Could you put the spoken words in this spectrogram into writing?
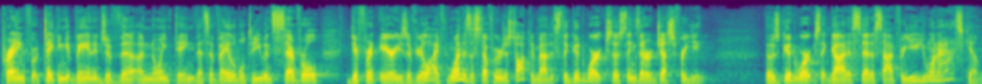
praying for taking advantage of the anointing that's available to you in several different areas of your life. One is the stuff we were just talking about it's the good works, those things that are just for you. Those good works that God has set aside for you, you want to ask Him,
